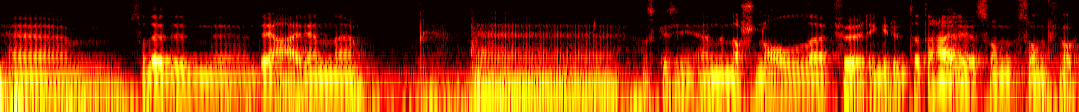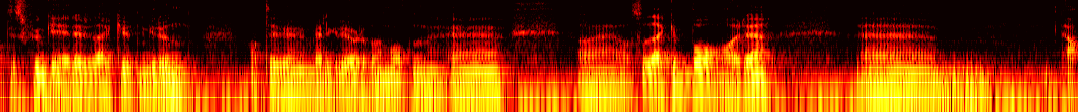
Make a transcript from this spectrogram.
Ehm, så det, det, er en eh, hva skal jeg si, en nasjonal føring rundt dette her som, som, faktisk fungerer. Det er ikke uten grunn at de velger å gjøre det på den måten. Eh, så det er ikke bare eh, ja,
